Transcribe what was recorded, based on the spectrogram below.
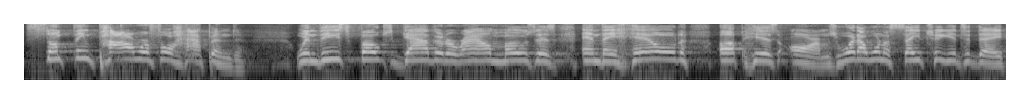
Something powerful happened when these folks gathered around Moses and they held up his arms. What I want to say to you today,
